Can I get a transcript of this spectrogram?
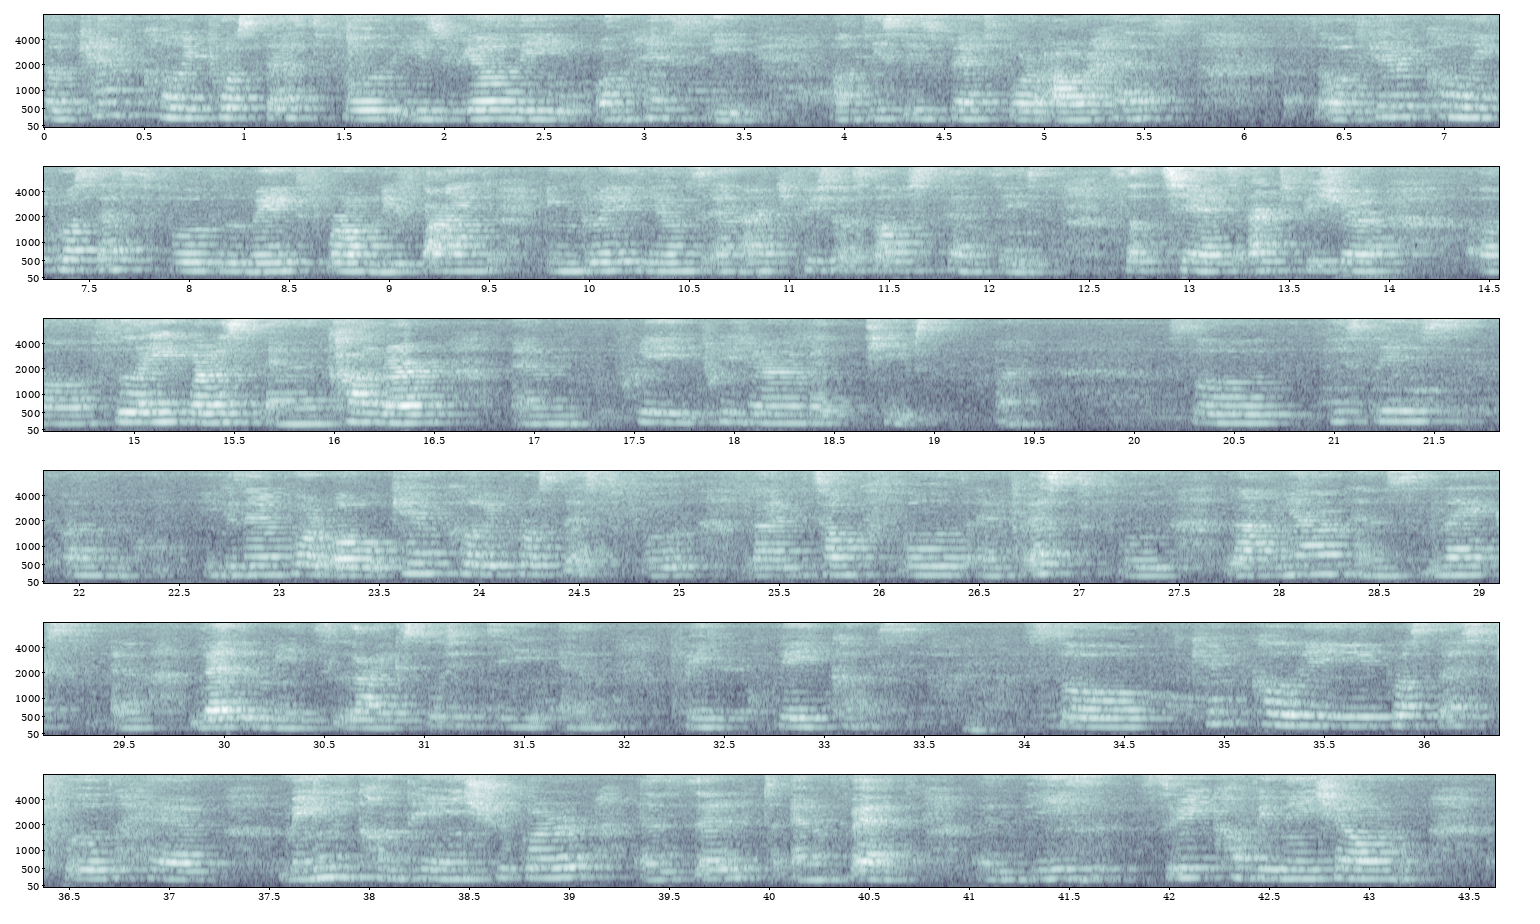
the chemically processed food is really unhealthy. Uh, this is bad for our health. The chemically processed food made from refined ingredients and artificial substances such as artificial uh, flavors and color and pre preservatives. Uh, so this is um, example of chemically processed food like junk food and fast food, ramen and snacks and red meats like sausage and bacon. So chemically processed food have mainly contain sugar and salt and fat and these three combination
